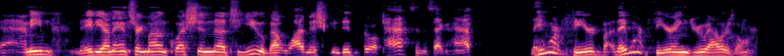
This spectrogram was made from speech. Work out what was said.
I mean, maybe I'm answering my own question uh, to you about why Michigan didn't throw a pass in the second half. They weren't feared by they weren't fearing Drew Allar's arm.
